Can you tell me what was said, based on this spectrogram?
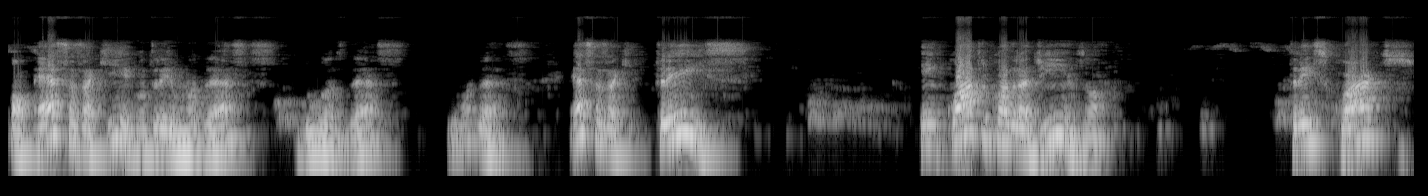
Bom, essas aqui, encontrei uma dessas, duas dessas e uma dessas. Essas aqui, três em quatro quadradinhos, ó, três quartos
